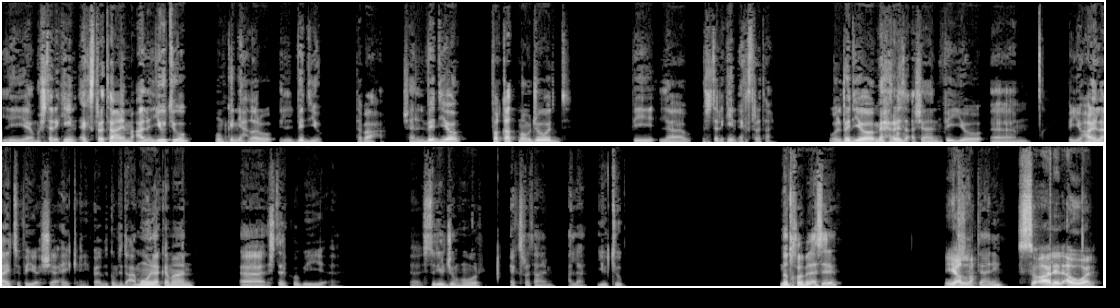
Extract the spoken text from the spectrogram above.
لمشتركين Extra Time على يوتيوب ممكن يحضروا الفيديو تبعها. عشان الفيديو فقط موجود في لمشتركين Extra Time والفيديو محرز عشان فيه فيه highlights وفيه أشياء هيك يعني. فبدكم تدعمونا كمان آه، اشتركوا ب آه، آه، استوديو الجمهور Extra Time على يوتيوب. ندخل بالأسئلة؟ يلا. الثاني. السؤال الأول.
